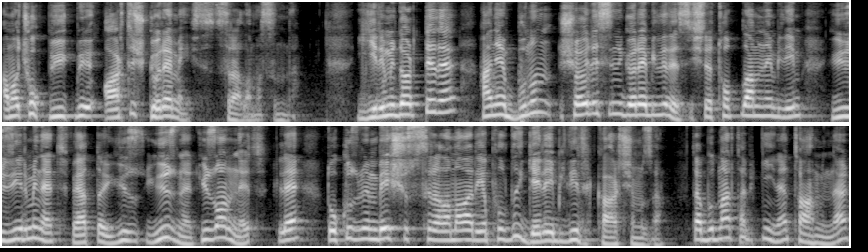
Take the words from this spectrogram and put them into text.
ama çok büyük bir artış göremeyiz sıralamasında. 24'te de hani bunun şöylesini görebiliriz. İşte toplam ne bileyim 120 net veyahut da 100, 100 net, 110 net ile 9500 sıralamalar yapıldığı gelebilir karşımıza. Tabi bunlar tabii ki yine tahminler.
